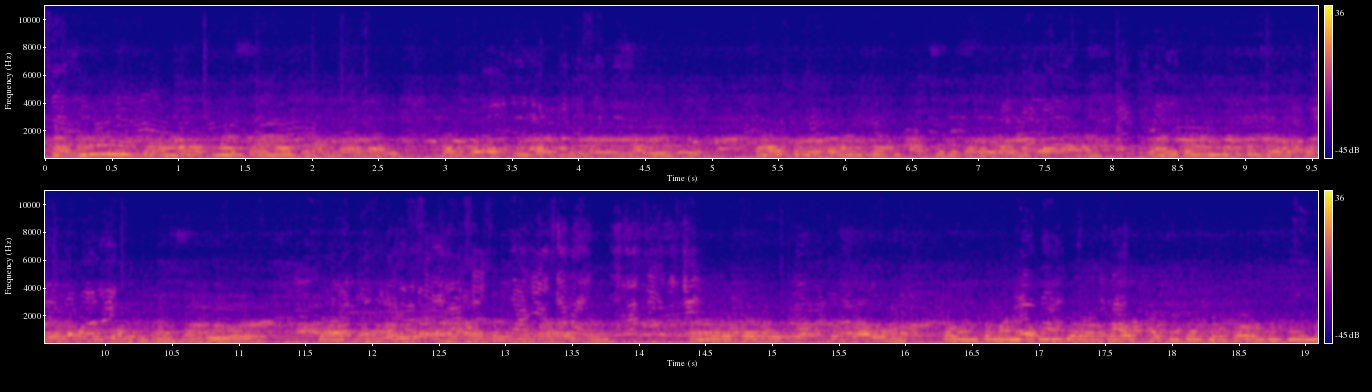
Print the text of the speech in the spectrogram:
peduli terhadap masalah keamanan dan ketertiban di Indonesia ini. Kalau teman-teman kan aksi di sana jelas, teman-teman datang dalam pemilihan itu teman-teman tadi di jalan keluar ajukan contoh begini.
